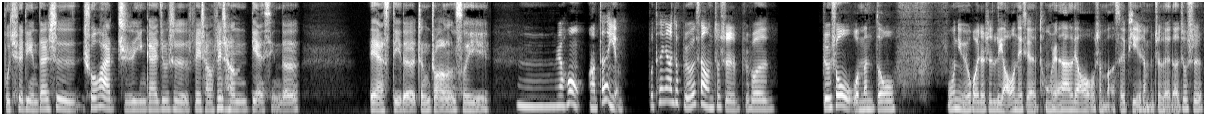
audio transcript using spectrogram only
不确定，但是说话直应该就是非常非常典型的。ASD 的症状，所以，嗯，然后啊，但也不太一样。就比如像，就是比如说，比如说，我们都腐女，或者是聊那些同人啊，聊什么 CP 什么之类的，就是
